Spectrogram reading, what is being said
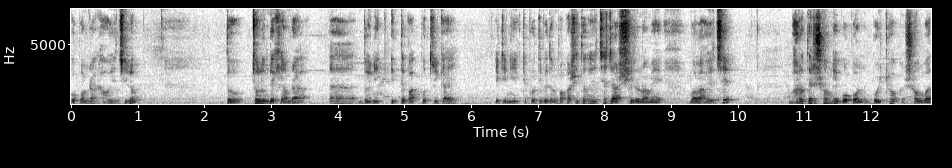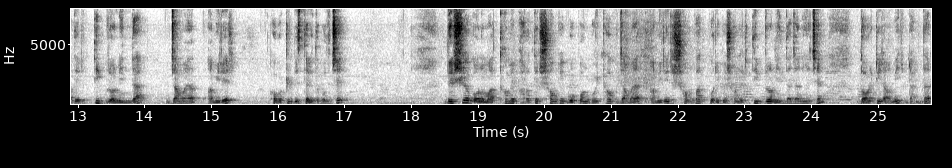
গোপন রাখা হয়েছিল। তো চলুন দেখি আমরা দৈনিক ইত্তেফাক পত্রিকায় এটি নিয়ে একটি প্রতিবেদন প্রকাশিত হয়েছে, যার শিরোনামে বলা হয়েছে ভারতের সঙ্গে গোপন বৈঠক সংবাদের তীব্র নিন্দা জামায়াত আমিরের। খবরটির বিস্তারিত বলছে, দেশীয় গণমাধ্যমে ভারতের সঙ্গে গোপন বৈঠক জামায়াত আমিরের সংবাদ পরিবেশনের তীব্র নিন্দা জানিয়েছেন দলটির আমির ডাক্তার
